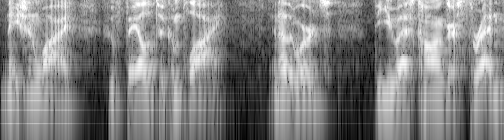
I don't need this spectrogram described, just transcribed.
nationwide who failed to comply. In other words, the U.S. Congress threatened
